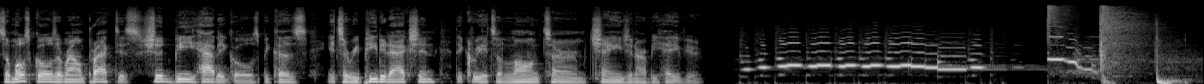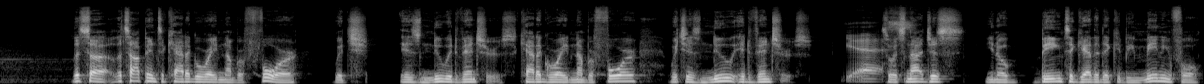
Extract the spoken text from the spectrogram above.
So most goals around practice should be habit goals because it's a repeated action that creates a long-term change in our behavior. Let's uh let's hop into category number 4, which is new adventures. Category number 4, which is new adventures. Yes. So it's not just, you know, being together that can be meaningful,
